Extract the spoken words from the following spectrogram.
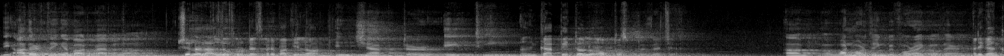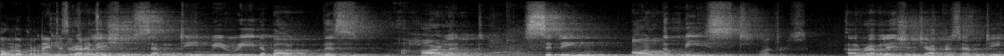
The other thing about Babylon, Celălalt lucru despre Babilon, in chapter 18, în capitolul 18. uh, one more thing before I go there. Adică încă un lucru înainte In să trecem. Revelation 17, we read about this harlot sitting on the beast. What verse? Uh, Revelation chapter 17,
